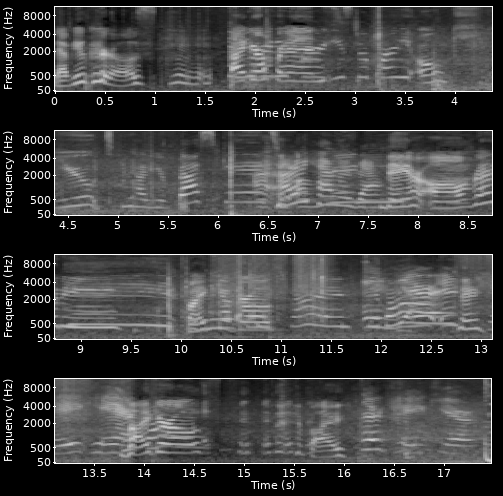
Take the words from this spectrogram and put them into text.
Love you, girls. Bye, girlfriend. Easter party. Oh, cute. You have your basket. I already have my bag. They are all ready. Bye, cute girls. And here is Okay. cake. Bye, girls. Bye. Their cake here.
